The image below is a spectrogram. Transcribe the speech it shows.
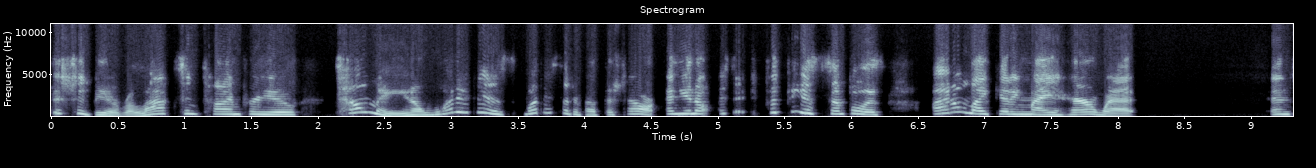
This should be a relaxing time for you. Tell me, you know, what it is. What is it about the shower? And you know, it it could be as simple as I don't like getting my hair wet. And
